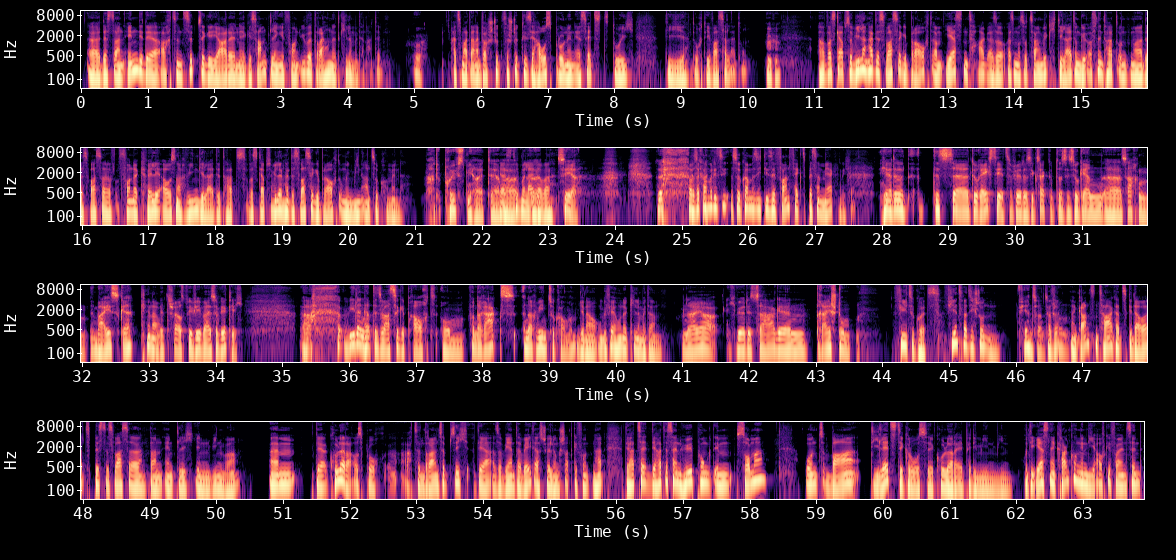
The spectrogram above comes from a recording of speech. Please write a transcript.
äh, das dann Ende der 1870er Jahre eine Gesamtlänge von über 300 Kilometern hatte. Oh. Also man hat dann einfach Stück für Stück diese Hausbrunnen ersetzt durch die, durch die Wasserleitung. Mhm. Aber was glaubst du, wie lange hat das Wasser gebraucht am ersten Tag, also als man sozusagen wirklich die Leitung geöffnet hat und man das Wasser von der Quelle aus nach Wien geleitet hat? Was glaubst du, wie lange hat das Wasser gebraucht, um in Wien anzukommen? Ach, du prüfst mich heute, aber. Ja, es tut mir leid, äh, aber. Sehr. Aber so kann, man die, so kann man sich diese Fun Facts besser merken, Richard. Ja, du, das, äh, du rächst dir jetzt dafür, dass ich gesagt habe, dass ich so gern äh, Sachen weiß, gell? Genau. Und jetzt schaust, wie viel weiß er wirklich. Äh, wie lange hat das Wasser gebraucht, um von der Rax nach Wien zu kommen? Genau, ungefähr 100 Kilometer. Naja, ich würde sagen drei Stunden. Viel zu kurz. 24 Stunden. 24 Also Stunden. einen ganzen Tag hat es gedauert, bis das Wasser dann endlich in Wien war. Ähm, der Cholera-Ausbruch äh, 1873, der also während der Weltausstellung stattgefunden hat, der, hat der hatte seinen Höhepunkt im Sommer und war die letzte große Cholera-Epidemie in Wien. Und die ersten Erkrankungen, die aufgefallen sind,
